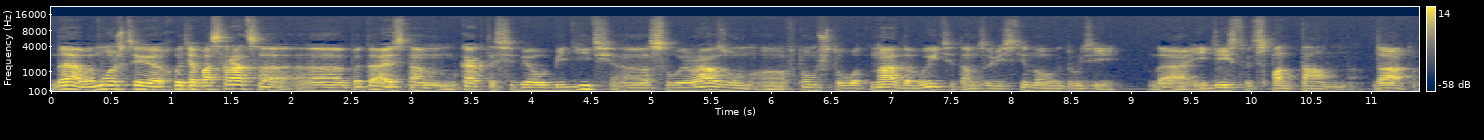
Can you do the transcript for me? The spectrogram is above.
Да, вы можете хоть обосраться, э, пытаясь там как-то себя убедить, э, свой разум э, в том, что вот надо выйти, там, завести новых друзей, да, и действовать спонтанно, да, там,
